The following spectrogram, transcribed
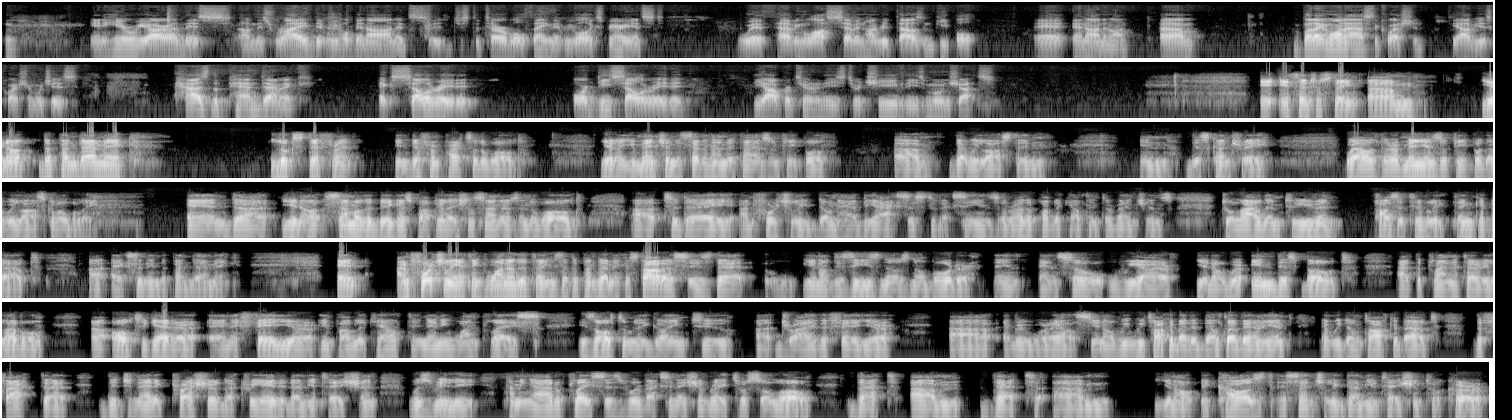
And here we are on this on this ride that we've all been on. It's just a terrible thing that we've all experienced with having lost 700,000 people and, and, on and on. Um, but I want to ask the question, the obvious question, which is, has the pandemic accelerated or decelerated the opportunities to achieve these moonshots? It's interesting. Um, you know, the pandemic looks different in different parts of the world. You know, you mentioned the 700,000 people um, that we lost in in this country. Well, there are millions of people that we lost globally. And, uh, you know, some of the biggest population centers in the world uh, today, unfortunately, don't have the access to vaccines or other public health interventions to allow them to even positively think about uh, exiting the pandemic. And unfortunately, I think one of the things that the pandemic has taught us is that you know disease knows no border, and and so we are you know we're in this boat at the planetary level uh, all together, and a failure in public health in any one place is ultimately going to uh, drive a failure uh, everywhere else. You know, we, we talk about the Delta variant and we don't talk about the fact that the genetic pressure that created that mutation was really coming out of places where vaccination rates were so low that um, that um, you know it caused essentially that mutation to occur.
